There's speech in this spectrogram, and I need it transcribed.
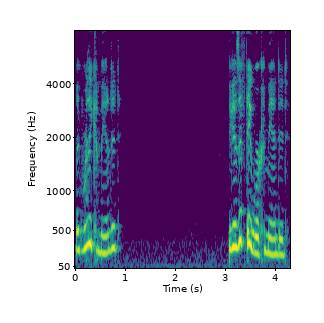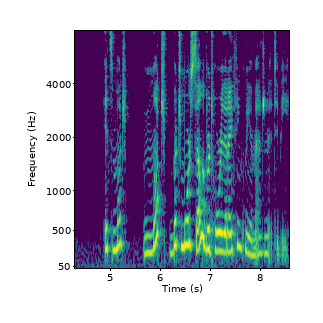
like were they commanded? Because if they were commanded, it's much much much more celebratory than I think we imagine it to be.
